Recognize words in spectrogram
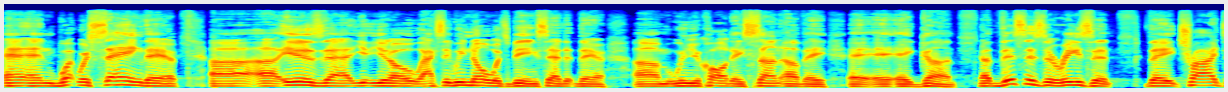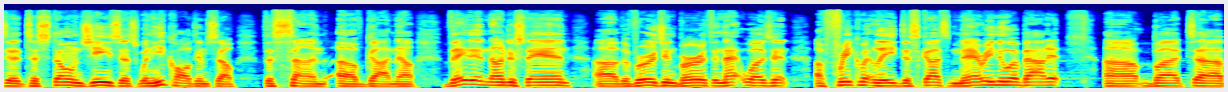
And, and what we're saying there uh, uh, is that, you, you, know, actually we know what's being said there um, when you're called a son of a, a, a gun. Now, this is the reason they tried to, to stone Jesus when he called himself the son of God. Now, they didn't understand uh, the virgin birth, and that wasn't a frequently discussed. Mary knew about it. Uh, but uh,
